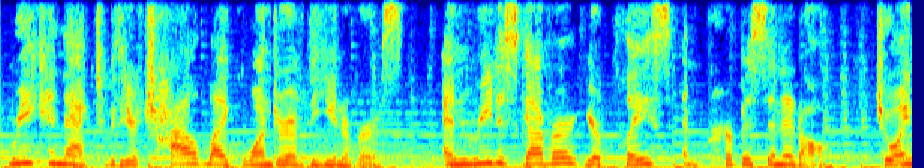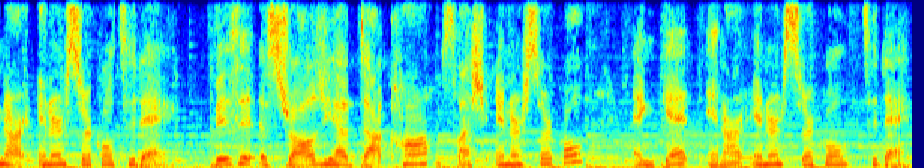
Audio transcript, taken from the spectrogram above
Reconnect with your childlike wonder of the universe and rediscover your place and purpose in it all. Join our inner circle today. Visit astrologyhub.com slash inner circle and get in our inner circle today.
